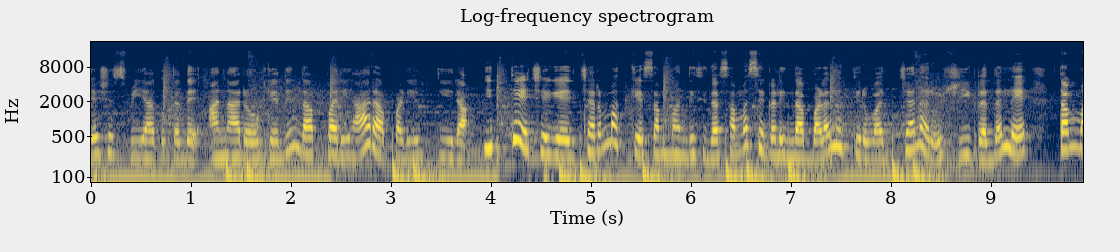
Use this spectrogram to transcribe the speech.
ಯಶಸ್ವಿಯಾಗುತ್ತದೆ. ಅನಾರೋಗ್ಯದಿಂದ ಪರಿಹಾರ ಪಡೆಯುತ್ತೀರಾ? ಇತ್ತೀಚೆಗೆ ಚರ್ಮಕ್ಕೆ ಸಂಬಂಧಿಸಿದ ಸಮಸ್ಯೆಗಳಿಂದ ಬಳಲುತ್ತಿರುವ ಜನರು ಶೀಘ್ರದಲ್ಲೇ ತಮ್ಮ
